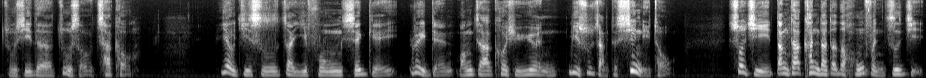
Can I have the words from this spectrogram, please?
主席的助手插口：“药剂师在一封写给瑞典皇家科学院秘书长的信里头，说起当他看到他的红粉知己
